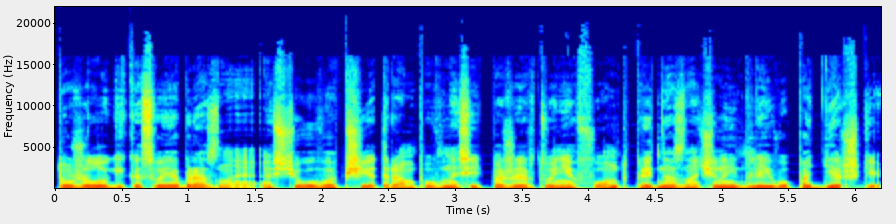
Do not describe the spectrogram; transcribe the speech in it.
Тоже логика своеобразная. А с чего вообще Трампу вносить пожертвования в фонд, предназначенный для его поддержки?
